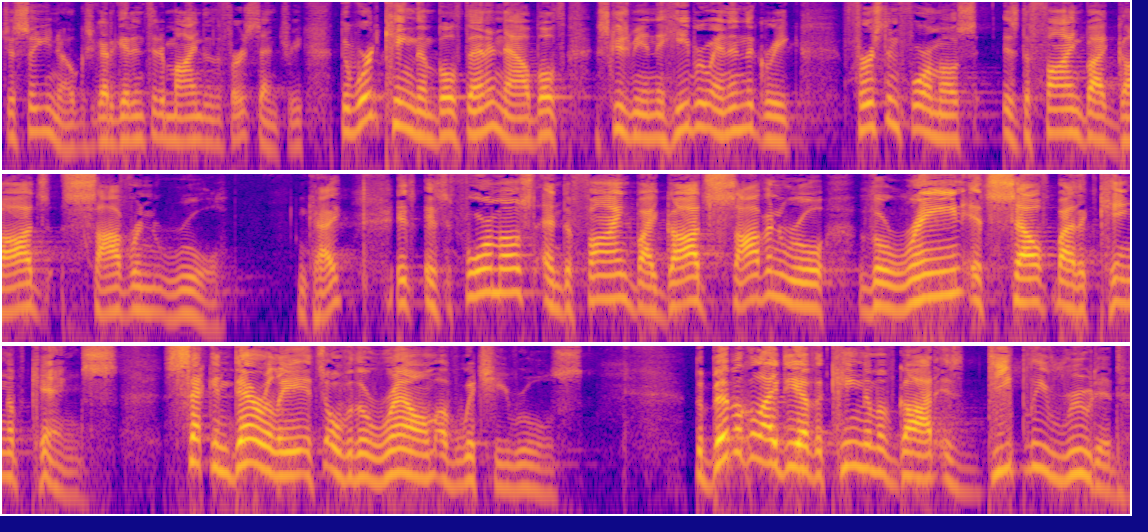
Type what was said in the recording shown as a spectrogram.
just so you know, because you got to get into the mind of the first century, the word kingdom, both then and now, both, excuse me, in the Hebrew and in the Greek, first and foremost, is defined by God's sovereign rule. Okay? it's foremost and defined by God's sovereign rule, the reign itself by the King of Kings. Secondarily, it's over the realm of which he rules. The biblical idea of the kingdom of God is deeply rooted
